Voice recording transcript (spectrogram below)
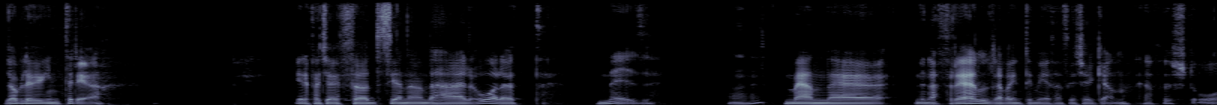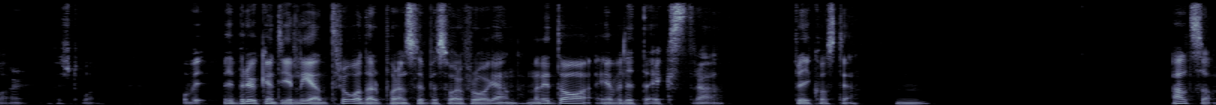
Jag blev ju inte det. Är det för att jag är född senare än det här året? Nej. Men eh, mina föräldrar var inte med i Svenska kyrkan. Jag förstår. Jag förstår. Och vi, vi brukar inte ge ledtrådar på den supersvåra frågan, men idag är vi lite extra frikostiga. Mm. Alltså,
